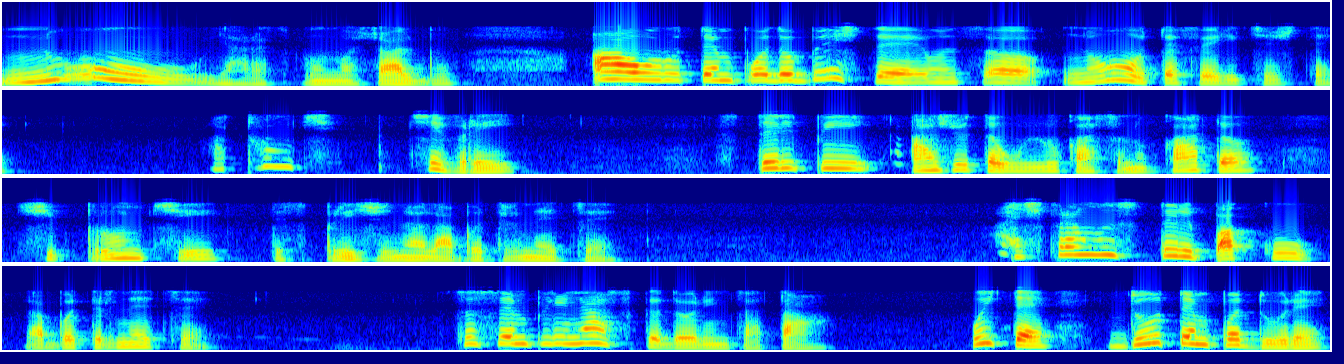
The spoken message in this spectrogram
Nu, i-a răspuns moș albu, Aurul te împodobește, însă nu te fericește. Atunci, ce vrei? Stâlpii ajută uluca să nu cadă și pruncii te sprijină la bătrânețe. Aș vrea un stâlp acu la bătrânețe, să se împlinească dorința ta. Uite, du-te în pădure,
